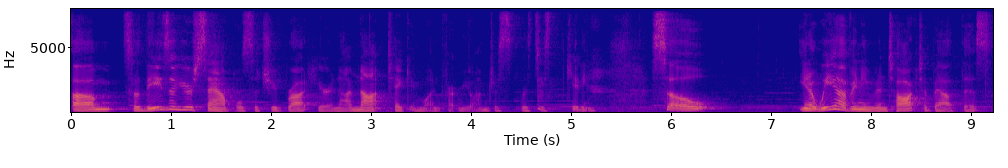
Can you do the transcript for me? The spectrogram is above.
um, so these are your samples that you brought here, and I'm not taking one from you. I'm just was just kidding. So, you know, we haven't even talked about this.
